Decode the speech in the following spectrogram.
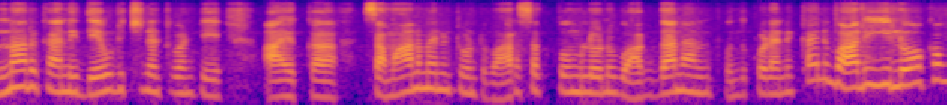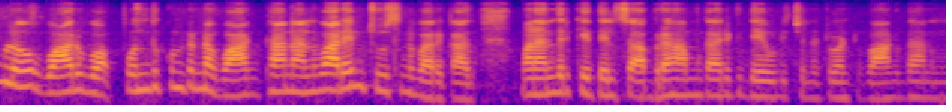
ఉన్నారు కానీ దేవుడిచ్చినటువంటి ఆ యొక్క సమానమైనటువంటి వారసత్వంలోను వాగ్దానాలను పొందుకోవడానికి. కానీ వారు ఈ లోకంలో వారు పొందుకుంటున్న వాగ్దానాలను వారేం చూసిన వారు కాదు. మనందరికీ తెలుసు అబ్రహాం గారికి దేవుడిచ్చినటువంటి వాగ్దానం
